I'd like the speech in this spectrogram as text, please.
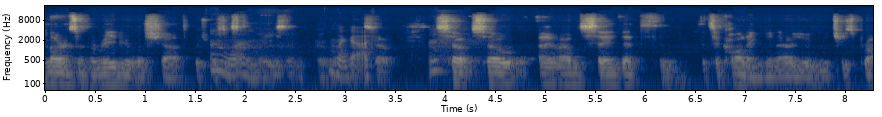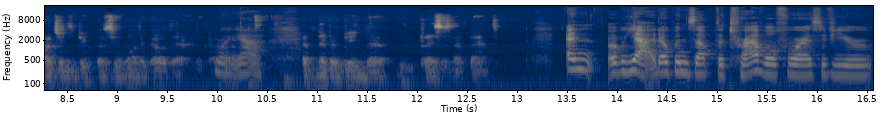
Lawrence of Arabia was shot, which was Oh, just wow. amazing. Oh my God. So, so, so I, I would say that it's a calling. You know, you, you choose projects because you want to go there. You know, Well, yeah. I've never been there in places like that. and oh, yeah it opens up the travel for us if you're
